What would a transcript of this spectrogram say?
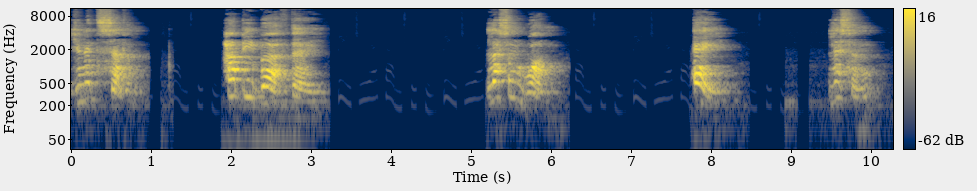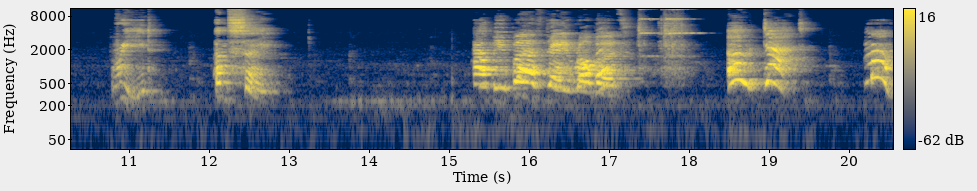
Unit 7 Happy Birthday. Lesson 1 A. Listen, read, and say. Happy birthday, Robert. Oh, Dad! Mum,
